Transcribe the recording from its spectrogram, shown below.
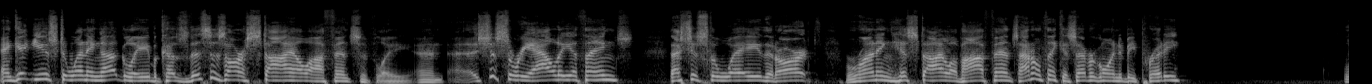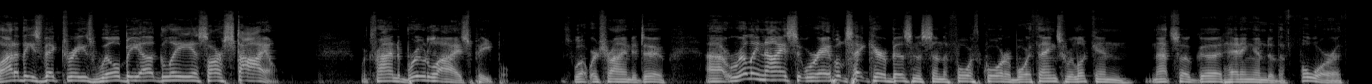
and get used to winning ugly because this is our style offensively, and uh, it's just the reality of things. That's just the way that Art running his style of offense. I don't think it's ever going to be pretty. A lot of these victories will be ugly. It's our style. We're trying to brutalize people. It's what we're trying to do. Uh, really nice that we're able to take care of business in the fourth quarter. Boy, things were looking not so good heading into the fourth.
